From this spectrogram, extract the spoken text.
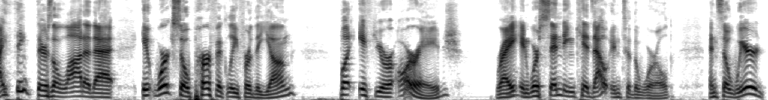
I think there's a lot of that. It works so perfectly for the young, but if you're our age, right, and we're sending kids out into the world, and so we're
